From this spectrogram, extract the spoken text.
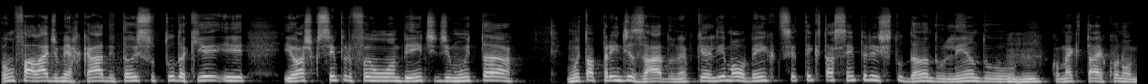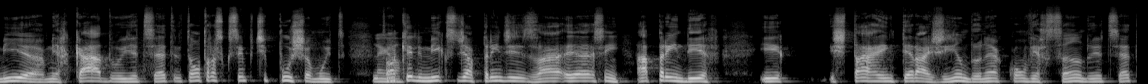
vamos falar de mercado. Então, isso tudo aqui, e, e eu acho que sempre foi um ambiente de muita muito aprendizado, né? Porque ali, mal bem, você tem que estar sempre estudando, lendo uhum. como é que está a economia, mercado e etc. Então, é um troço que sempre te puxa muito. Então, Legal. Então, aquele mix de aprendizado, é, assim, aprender e estar interagindo, né? Conversando e etc.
